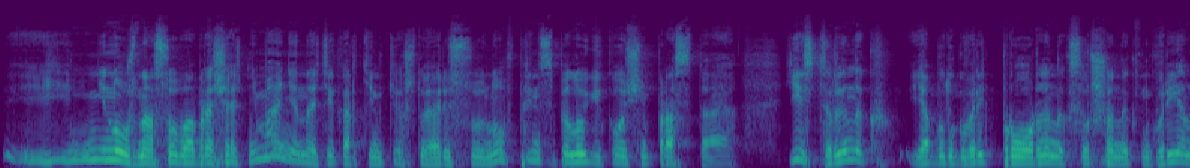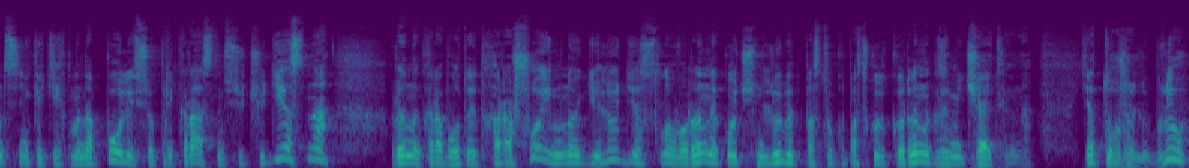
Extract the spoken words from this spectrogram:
Не нужно особо обращать внимание на эти картинки, что я рисую, но, в принципе, логика очень простая. Есть рынок, я буду говорить про рынок совершенной конкуренции, никаких монополий, все прекрасно, все чудесно, рынок работает хорошо, и многие люди слово «рынок» очень любят, поскольку, поскольку рынок замечательно. Я тоже люблю,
